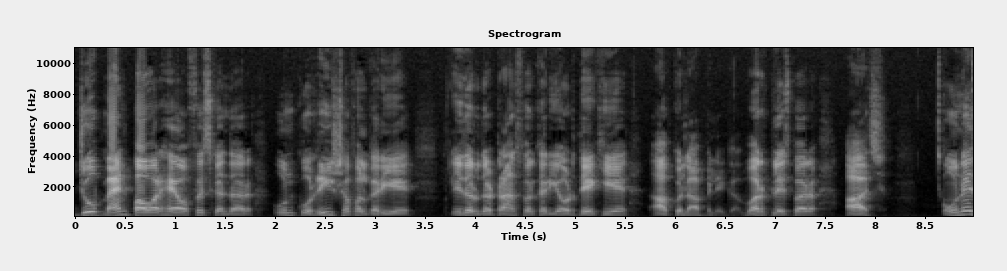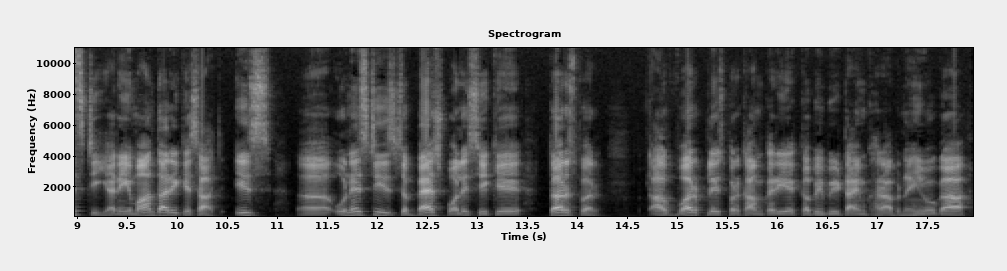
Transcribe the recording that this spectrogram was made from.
जो मैन पावर है ऑफ़िस के अंदर, उनको रीशफल करिए इधर उधर ट्रांसफ़र करिए और देखिए आपको लाभ मिलेगा। वर्क प्लेस पर आज ओनेस्टी यानी ईमानदारी के साथ इस honesty is the best policy के तर्ज पर आप वर्क प्लेस पर काम करिए, कभी भी टाइम खराब नहीं होगा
